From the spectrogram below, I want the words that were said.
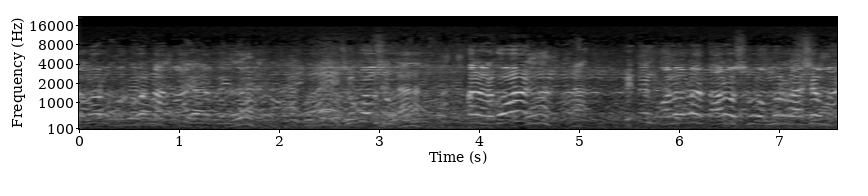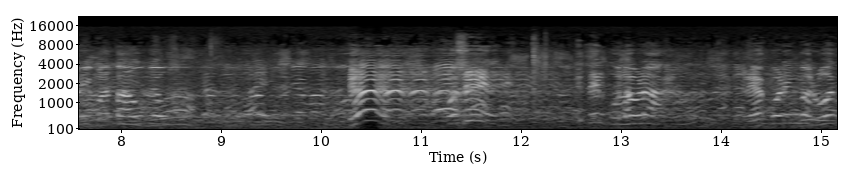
તમારું ભગવાનના દ્વારે કહી દઉં. શું કહું છું અને અરગોવાન નીતિન કોલવડા સુર રાશે મારી માતા આવું કેવું છે હે પછી નીતિન કોલવડા રેકોર્ડિંગમાં રોજ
